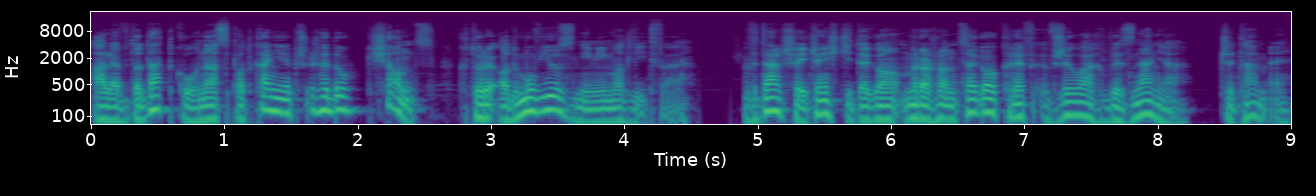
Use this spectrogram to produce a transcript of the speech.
ale w dodatku na spotkanie przyszedł ksiądz, który odmówił z nimi modlitwę. W dalszej części tego mrożącego krew w żyłach wyznania czytamy.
